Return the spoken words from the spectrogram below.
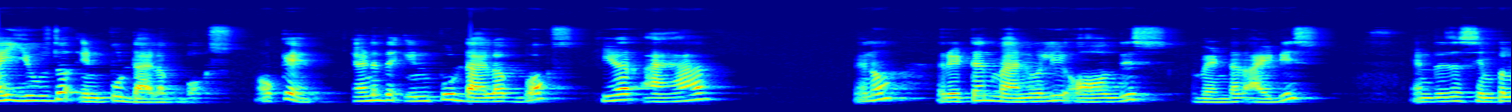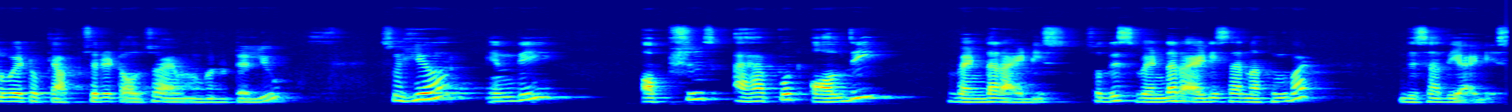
i use the input dialog box okay? And in the input dialog box here i have you know written manually all these vendor ids and there's a simple way to capture it also i am going to tell you so here in the options i have put all the vendor ids so this vendor ids are nothing but these are the ids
